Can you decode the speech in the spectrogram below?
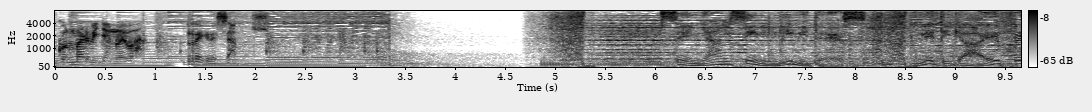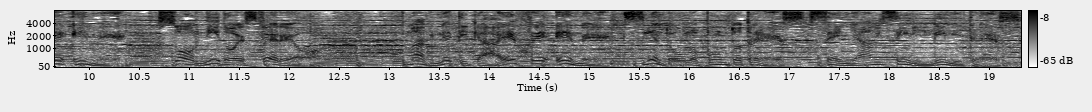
Con Mar Villanueva. Regresamos. Señal sin límites. Magnética FM. Sonido esféreo. Magnética FM 101.3. Señal sin límites.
